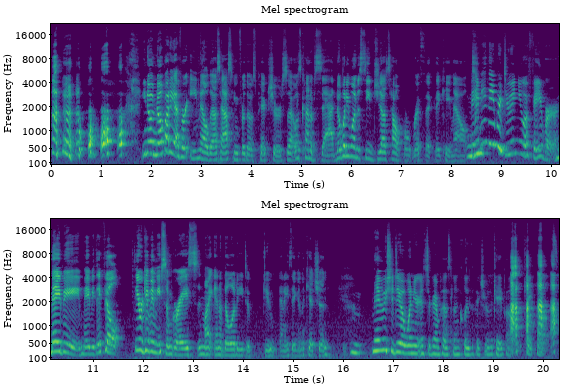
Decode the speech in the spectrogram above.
you know, nobody ever emailed us asking for those pictures. So that was kind of sad. Nobody wanted to see just how horrific they came out. Maybe they were doing you a favor. Maybe, maybe they felt they were giving me some grace in my inability to do anything in the kitchen. Maybe we should do a one year Instagram post and include the picture of the K-pop. cake pops.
